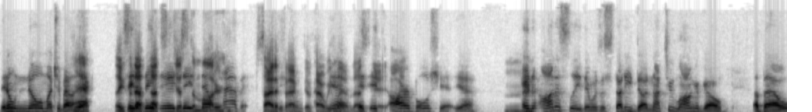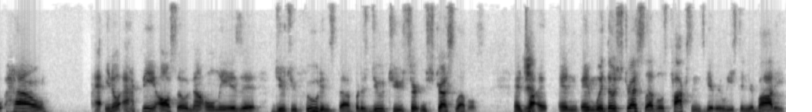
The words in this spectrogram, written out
They don't know much about Yeah. acne. Like so They, that, they, that's they, just they a modern side effect of how we yeah, live. That's it's, it's it. our bullshit. Yeah. Mhm. And honestly, there was a study done not too long ago about how, you know, acne also not only is it due to food and stuff, but it's due to certain stress levels. And, to- and and with those stress levels, toxins get released in your body.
